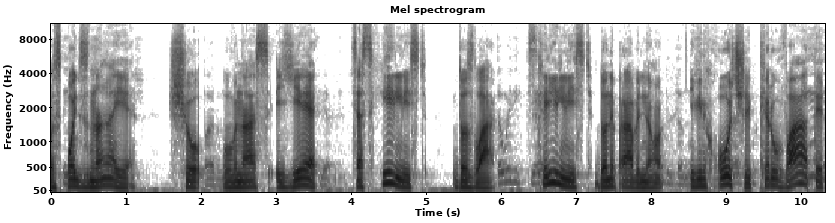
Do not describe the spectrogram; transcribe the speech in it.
Господь знає, що в нас є ця схильність до зла, схильність до неправильного, і він хоче керувати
